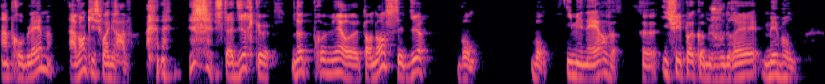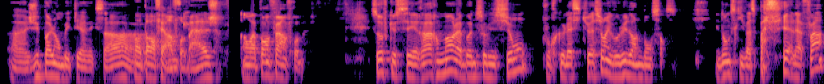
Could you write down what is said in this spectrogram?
un problème avant qu'il soit grave. C'est-à-dire que notre première euh, tendance, c'est de dire bon, bon, il m'énerve, euh, il fait pas comme je voudrais, mais bon, euh, je vais pas l'embêter avec ça. On va pas en faire un fromage. On va pas en faire un fromage. Sauf que c'est rarement la bonne solution pour que la situation évolue dans le bon sens. Et donc, ce qui va se passer à la fin,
